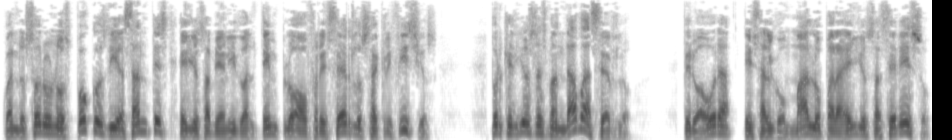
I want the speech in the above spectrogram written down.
cuando solo unos pocos días antes ellos habían ido al templo a ofrecer los sacrificios, porque Dios les mandaba hacerlo. Pero ahora es algo malo para ellos hacer eso.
